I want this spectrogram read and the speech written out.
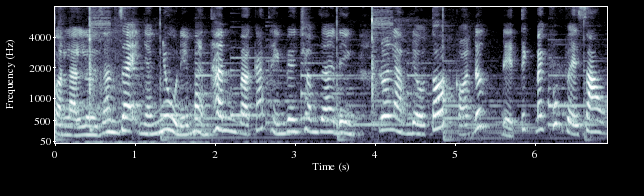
còn là lời gian dạy nhắn nhủ đến bản thân và các thành viên trong gia đình luôn làm điều tốt, có đức để tích bách phúc về sau.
